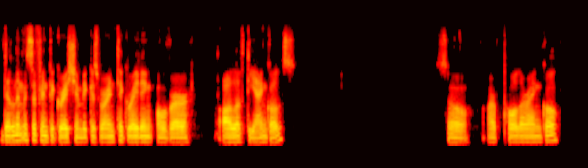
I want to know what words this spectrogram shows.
The limits of integration, because we're integrating over all of the angles. So our polar angle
